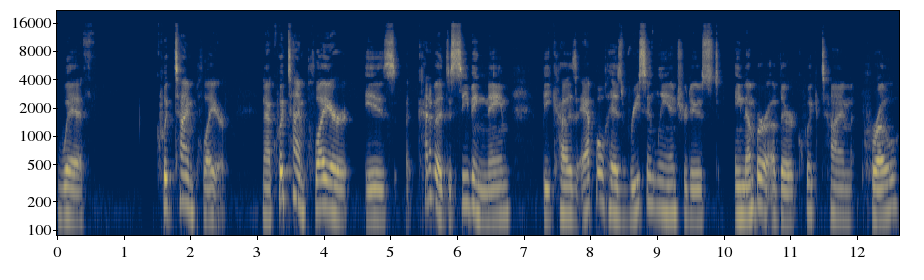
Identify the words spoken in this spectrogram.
with QuickTime Player. Now, QuickTime Player is kind of a deceiving name because Apple has recently introduced a number of their QuickTime Pro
